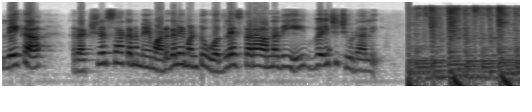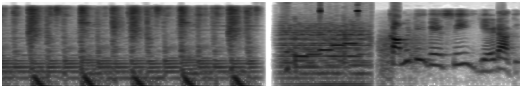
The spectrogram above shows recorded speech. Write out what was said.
లేక రక్షణ శాఖను మేము అడగలేమంటూ వదిలేస్తారా అన్నది వేచి చూడాలి. కమిటీ వేసి ఏడాది.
